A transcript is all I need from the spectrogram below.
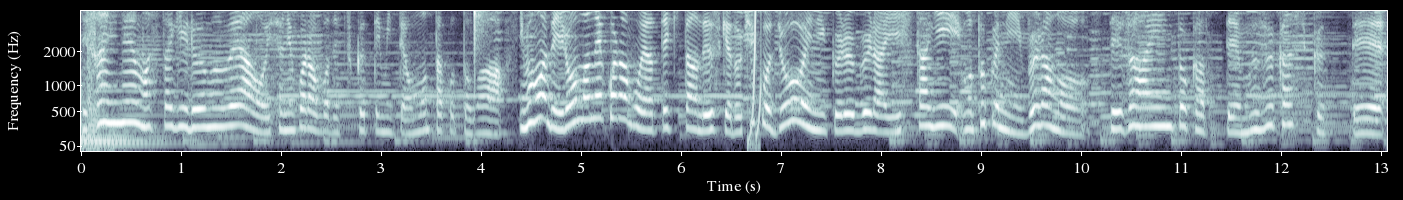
実際にねマスタギルームウェアを一緒にコラボで作ってみて思ったことは今までいろんなねコラボやってきたんですけど結構上位に来るぐらい下着も特にブラのデザインとかって難しくって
